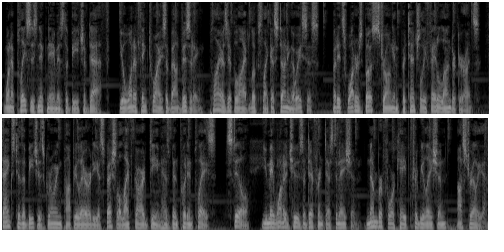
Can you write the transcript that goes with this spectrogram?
When a place's nickname is the Beach of Death, you'll want to think twice about visiting. Playa Zipolite looks like a stunning oasis, but its waters boast strong and potentially fatal undercurrents. Thanks to the beach's growing popularity a special lifeguard team has been put in place, still, you may want to choose a different destination. Number 4 Cape Tribulation, Australia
